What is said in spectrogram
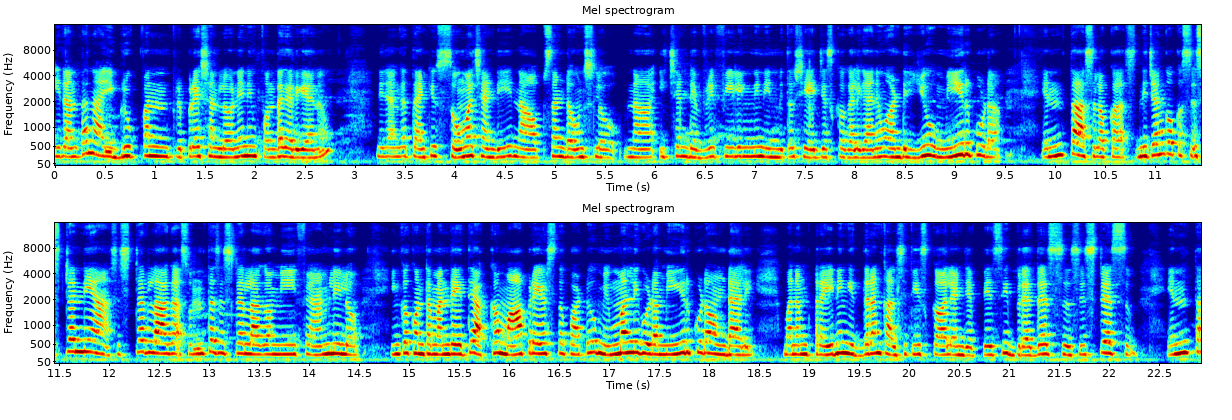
ఇదంతా నా ఈ గ్రూప్ వన్ ప్రిపరేషన్లోనే నేను పొందగలిగాను. నిజంగా థ్యాంక్ యూ సో మచ్ అండి. నా అప్స్ అండ్ డౌన్స్లో నా ఇచ్ అండ్ ఎవ్రీ ఫీలింగ్ని నేను మీతో షేర్ చేసుకోగలిగాను. అండ్ యూ మీరు కూడా ఎంత అసలు ఒక నిజంగా ఒక సిస్టర్ని సిస్టర్ లాగా సొంత సిస్టర్ లాగా మీ ఫ్యామిలీలో ఇంకా కొంతమంది అయితే అక్క మా ప్రేయర్స్తో పాటు మిమ్మల్ని కూడా మీరు కూడా ఉండాలి. మనం ట్రైనింగ్ ఇద్దరం కలిసి తీసుకోవాలి అని చెప్పేసి బ్రదర్స్ సిస్టర్స్ ఎంత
